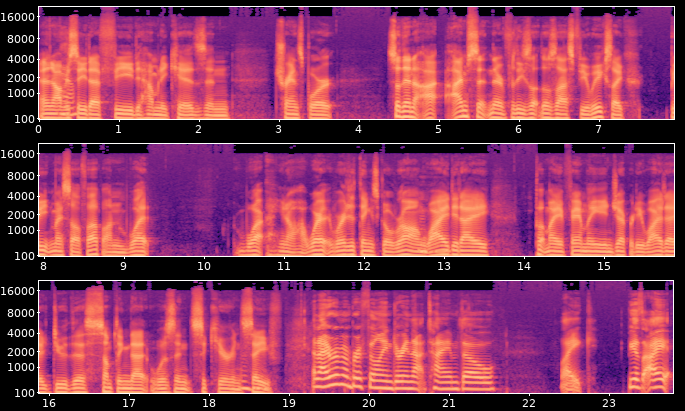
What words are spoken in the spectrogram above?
And obviously to feed how many kids and transport. So then I, I'm sitting there for these those last few weeks, like beating myself up on what what you know where where did things go wrong? Why mm-hmm. did i put my family in jeopardy? Why did i do this something that wasn't secure and mm-hmm. safe? And I remember feeling during that time though, like because I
